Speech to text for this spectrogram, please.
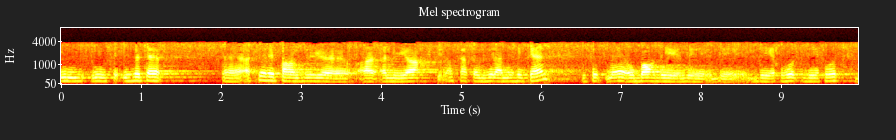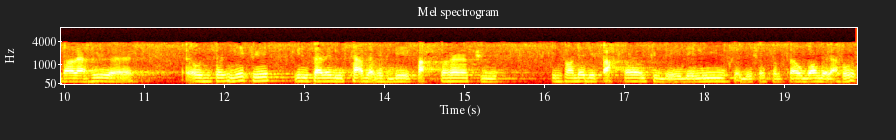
ils, ils, étaient euh, assez répandus euh, à, New York et dans certaines villes américaines ils se tenaient au bord des, des, des, routes, des routes dans la rue euh, aux États-Unis, puis ils avaient des tables avec des parfums, puis ils vendaient des parfums, puis des, des livres, des choses comme ça au bord de la route,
